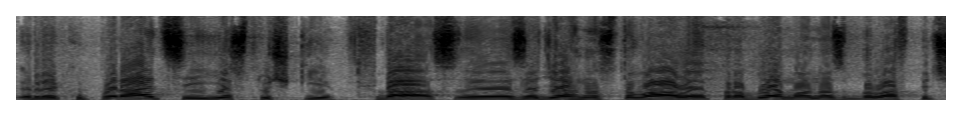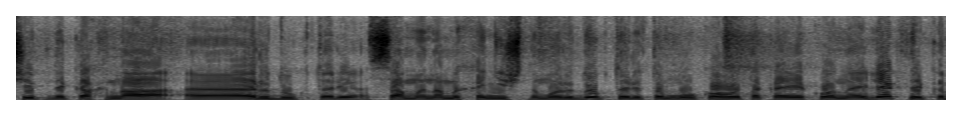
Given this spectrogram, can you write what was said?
рекуперації є стучки. Да, е, задіагностували. Проблема у нас була в підшипниках на е, редукторі, саме на механічному редукторі. Тому у кого така ікона електрика,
